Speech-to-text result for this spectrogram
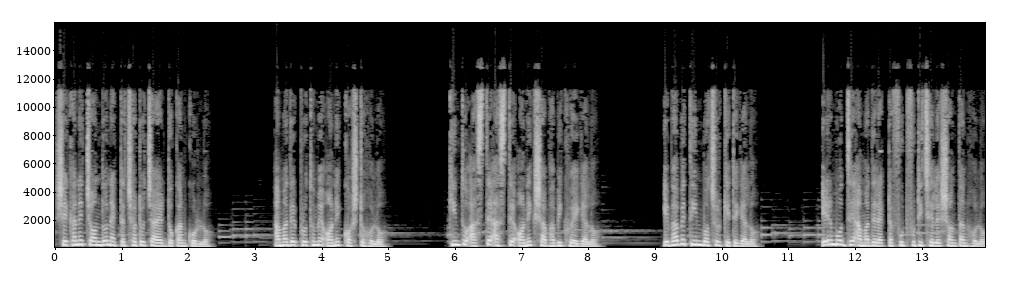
সেখানে চন্দন একটা ছোট চায়ের দোকান করল। আমাদের প্রথমে অনেক কষ্ট হলো। কিন্তু আস্তে আস্তে অনেক স্বাভাবিক হয়ে গেল। এভাবে তিন বছর কেটে গেল। এর মধ্যে আমাদের একটা ফুটফুটি ছেলের সন্তান হল।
